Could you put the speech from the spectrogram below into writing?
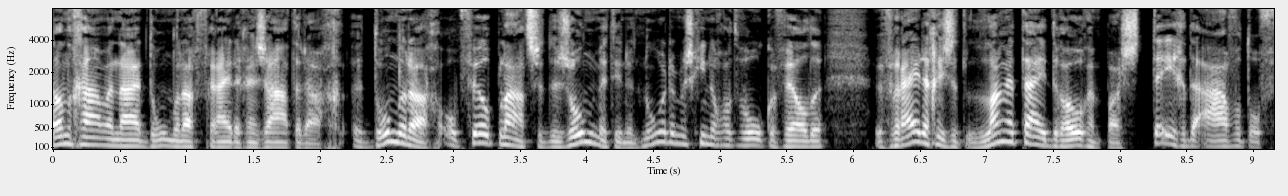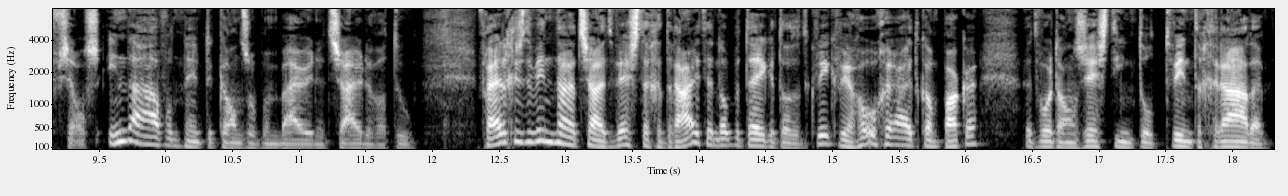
Dan gaan we naar donderdag, vrijdag en zaterdag. Donderdag op veel plaatsen de zon met in het noorden misschien nog wat wolkenvelden. Vrijdag is het lange tijd droog en pas tegen de avond of zelfs in de avond neemt de kans op een bui in het zuiden wat toe. Vrijdag is de wind naar het zuidwesten gedraaid en dat betekent dat het kwik weer hoger uit kan pakken. Het wordt dan 16 tot 20 graden.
